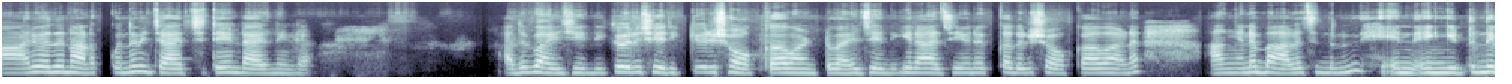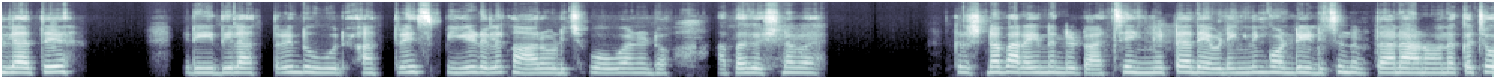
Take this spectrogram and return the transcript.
ആരും അത് നടക്കുമെന്ന് വിചാരിച്ചിട്ടേ ഉണ്ടായിരുന്നില്ല. അത് വൈജയന്തിക്ക് ഒരു ശരിക്കും ഒരു ഷോക്കാവാണ് വൈജയന്തിക്ക് രാജീവനൊക്കെ അതൊരു ഷോക്കാവാണ് അങ്ങനെ ബാലചന്ദ്രൻ എങ്ങിട്ടുന്നില്ലാത്ത രീതിയിൽ അത്രയും ദൂരം അത്രയും സ്പീഡിൽ കാർ ഓടിച്ച് പോവുകയാണ് കേട്ടോ അപ്പോൾ കൃഷ്ണ കൃഷ്ണ പറയുന്നുണ്ട് കേട്ടോ അച്ഛൻ ഇങ്ങോട്ട് അത് എവിടെയെങ്കിലും കൊണ്ട് ഇടിച്ച് നിർത്താനാണോ എന്നൊക്കെ ചോ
